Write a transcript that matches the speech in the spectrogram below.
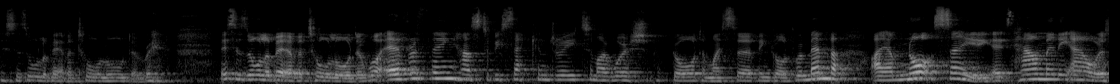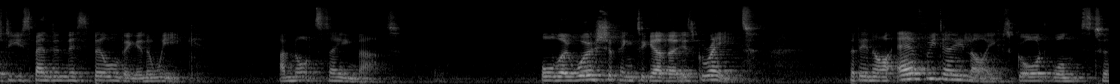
this is all a bit of a tall order. This is all a bit of a tall order. Well, everything has to be secondary to my worship of God and my serving God. Remember, I am not saying it's how many hours do you spend in this building in a week. I'm not saying that. Although worshipping together is great. But in our everyday lives, God wants to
